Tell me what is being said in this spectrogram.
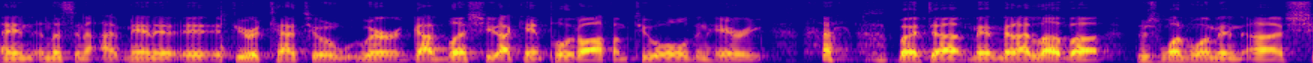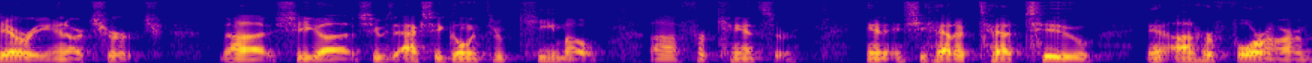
And, and listen, I, man, if you're a tattoo wearer, God bless you. I can't pull it off. I'm too old and hairy. but uh, man, man, I love. Uh, there's one woman, uh, Sherry, in our church. Uh, she uh, she was actually going through chemo uh, for cancer, and, and, she had a tattoo on her forearm.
